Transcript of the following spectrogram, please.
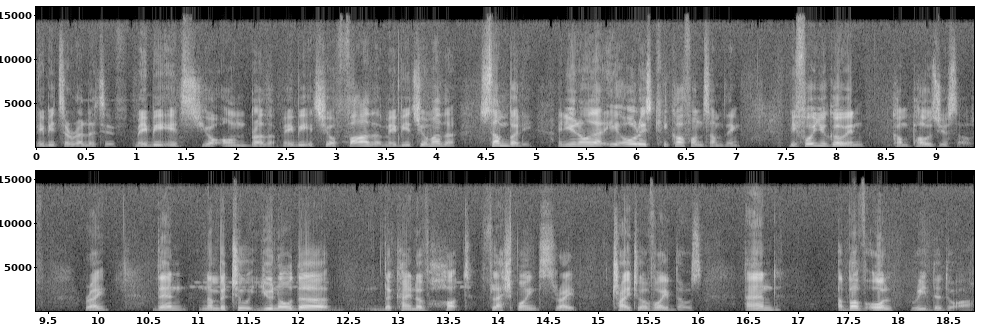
maybe it's a relative, maybe it's your own brother, maybe it's your father, maybe it's your mother, somebody, and you know that you always kick off on something, before you go in, compose yourself, right? Then, number two, you know the, the kind of hot flashpoints, right? Try to avoid those. And above all, read the dua.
